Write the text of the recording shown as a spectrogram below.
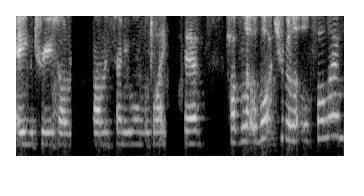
Amy Trees on Instagram if anyone would like to have a little watch or a little follow.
